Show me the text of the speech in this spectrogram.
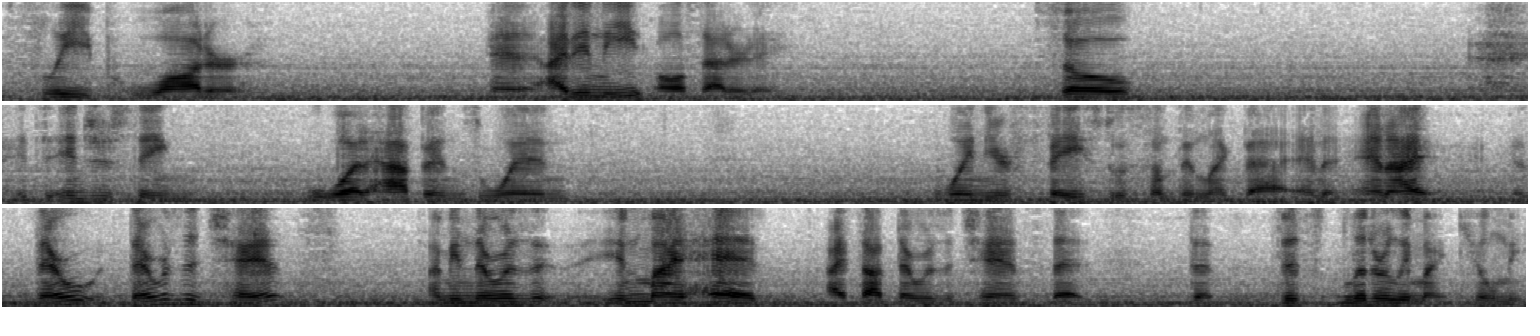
Sleep, water. And I didn't eat all Saturday. So it's interesting what happens when when you're faced with something like that. And and I there there was a chance. I mean, there was a, in my head. I thought there was a chance that that this literally might kill me.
